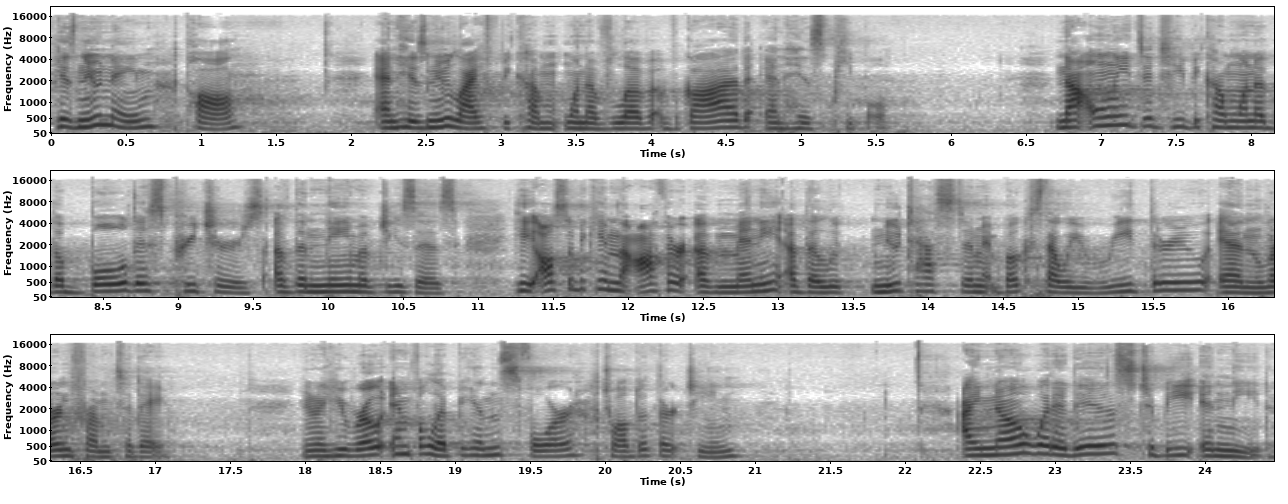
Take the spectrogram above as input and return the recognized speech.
His new name, Paul, and his new life become one of love of God and his people. Not only did he become one of the boldest preachers of the name of Jesus, he also became the author of many of the New Testament books that we read through and learn from today. You know, he wrote in Philippians 4 12 to 13. I know what it is to be in need,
